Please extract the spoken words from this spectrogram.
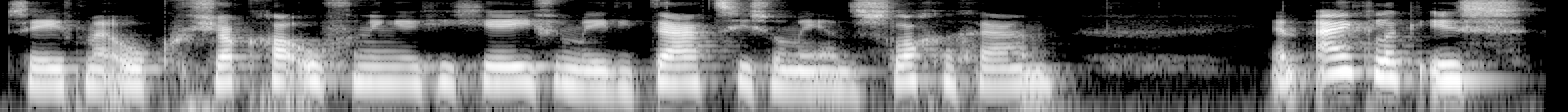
Ze heeft mij ook chakra-oefeningen gegeven, meditaties om mee aan de slag gegaan. En eigenlijk is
